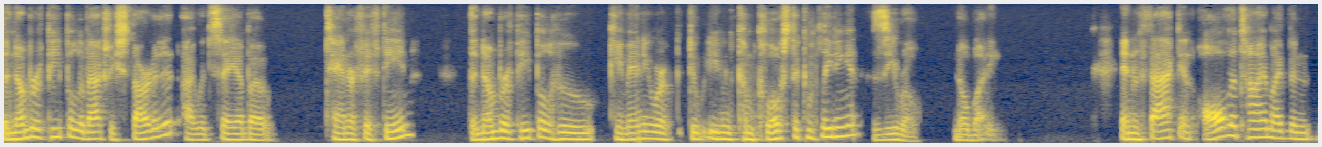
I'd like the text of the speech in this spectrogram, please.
The number of people who've actually started it, I would say about 10 or 15. The number of people who came anywhere to even come close to completing it, zero, nobody. And in fact, in all the time I've been,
